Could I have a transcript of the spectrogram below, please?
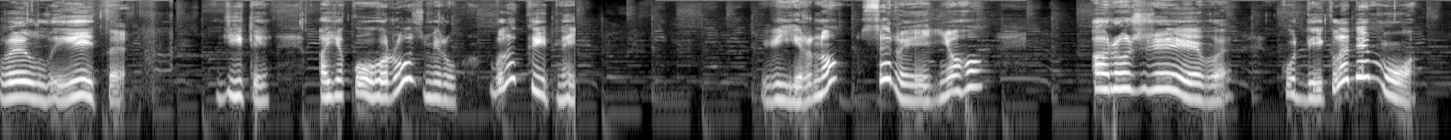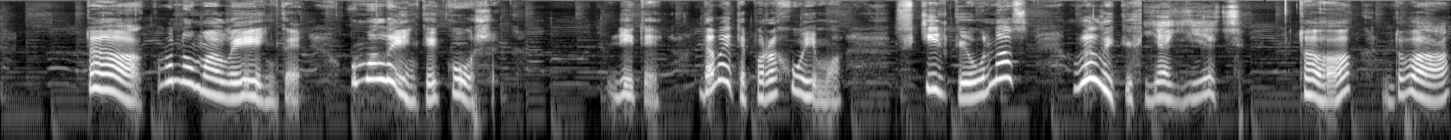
велике. Діти, а якого розміру блакитне? Вірно, середнього. А рожеве куди кладемо? Так, воно маленьке, у маленький кошик. Діти, давайте порахуємо, скільки у нас великих яєць. Так, два.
